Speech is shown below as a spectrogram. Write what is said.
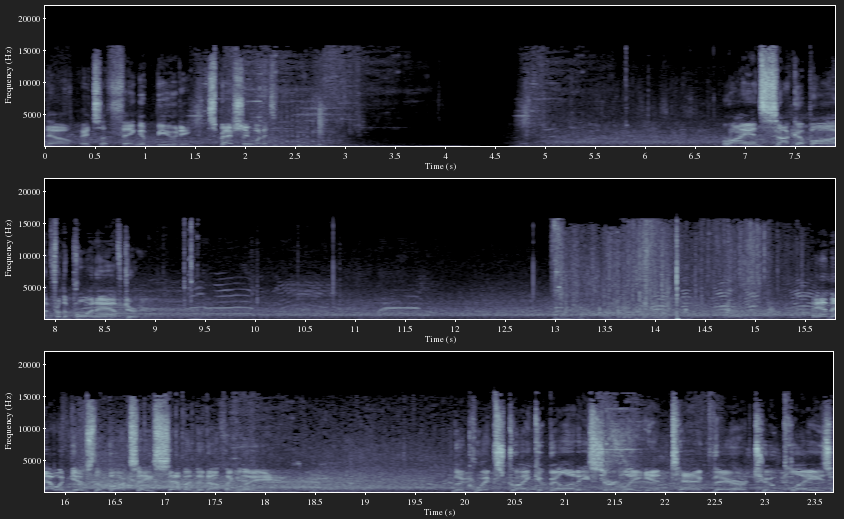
No, it's a thing of beauty, especially when it's... Ryan Succop on for the point after. And that one gives the Bucs a 7 to nothing lead. The quick strike ability certainly intact there. Two plays,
